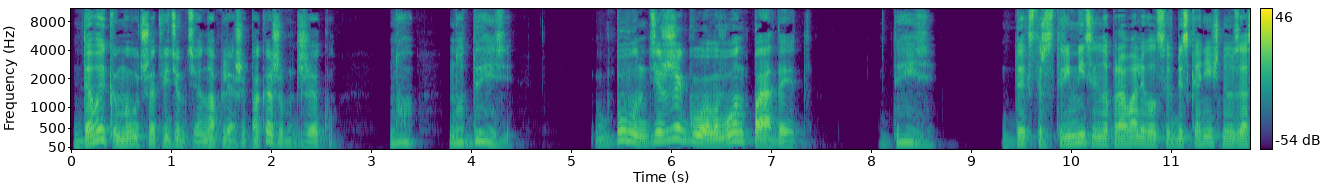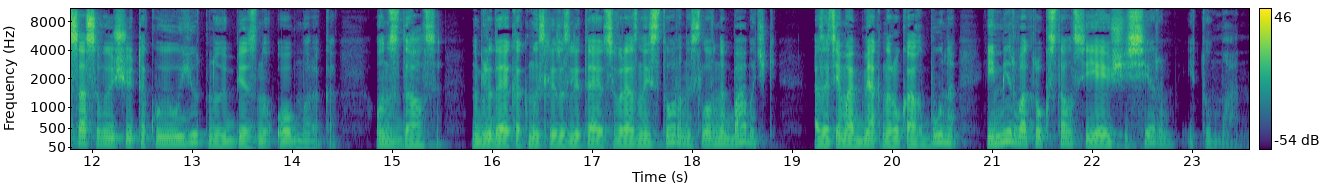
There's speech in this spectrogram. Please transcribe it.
«Давай-ка мы лучше отведем тебя на пляж и покажем Джеку». «Но... но Дейзи...» «Бун, держи голову, он падает». «Дейзи...» Декстер стремительно проваливался в бесконечную засасывающую такую уютную бездну обморока. Он сдался, наблюдая, как мысли разлетаются в разные стороны, словно бабочки, а затем обмяк на руках Буна, и мир вокруг стал сияющий серым и туманным.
